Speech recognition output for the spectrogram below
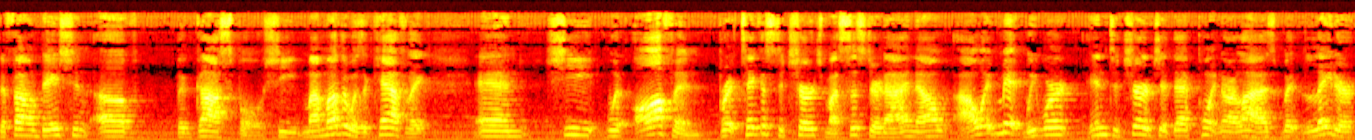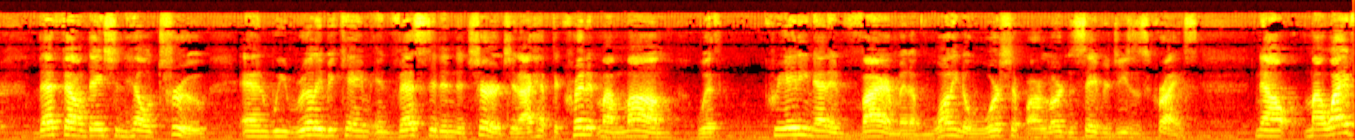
the foundation of the gospel. She, my mother was a Catholic, and she would often take us to church, my sister and I. Now, I'll admit we weren't into church at that point in our lives, but later that foundation held true, and we really became invested in the church. And I have to credit my mom with creating that environment of wanting to worship our Lord and Savior Jesus Christ. Now, my wife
